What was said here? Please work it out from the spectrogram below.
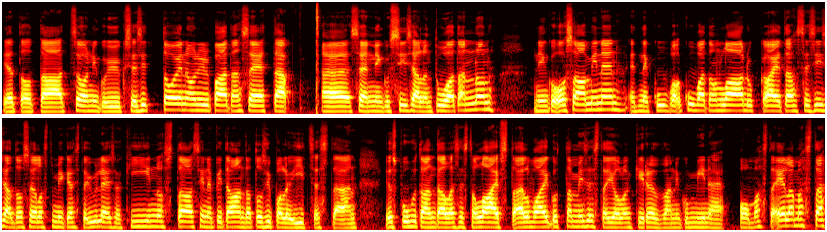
Ja tota, se on niinku yksi. Ja sitten toinen on ylipäätään se, että sen niinku sisällön tuotannon niin osaaminen, että ne kuva, kuvat on laadukkaita, se sisältö on sellaista, mikä sitä yleisöä kiinnostaa, sinne pitää antaa tosi paljon itsestään. Jos puhutaan tällaisesta lifestyle-vaikuttamisesta, jolloin kirjoitetaan niin kuin minä omasta elämästä,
